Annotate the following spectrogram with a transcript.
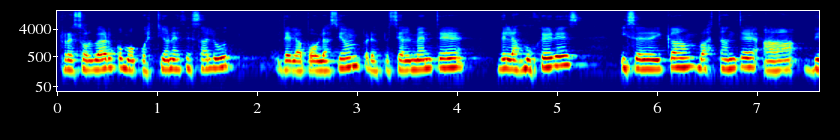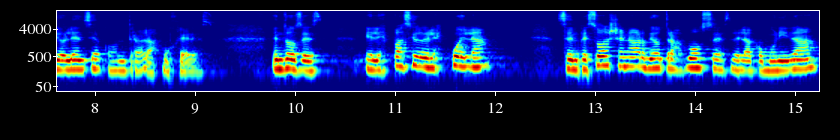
resolver como cuestiones de salud de la población, pero especialmente de las mujeres, y se dedican bastante a violencia contra las mujeres. Entonces, el espacio de la escuela se empezó a llenar de otras voces de la comunidad,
